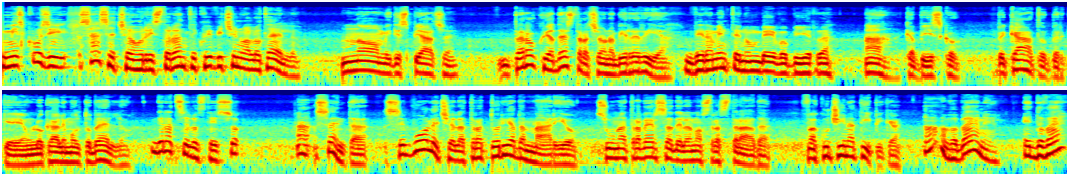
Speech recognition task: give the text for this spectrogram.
Mi scusi, sa se c'è un ristorante qui vicino all'hotel? No, mi dispiace. Però qui a destra c'è una birreria. Veramente non bevo birra. Ah, capisco. Peccato perché è un locale molto bello. Grazie lo stesso. Ah, senta, se vuole c'è la trattoria da Mario, su una traversa della nostra strada. Fa cucina tipica. Ah, va bene. E dov'è?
